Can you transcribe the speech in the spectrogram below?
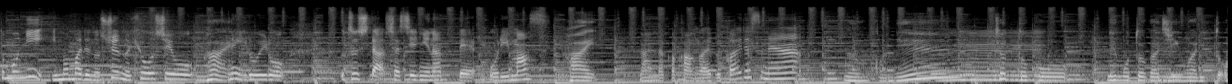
ともに今までの旬の表紙をね、はい。い、ろいろ写した写真になっております。はい。なんだか感慨深いですね。なんかうねん。ちょっとこう根元がじんわりと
